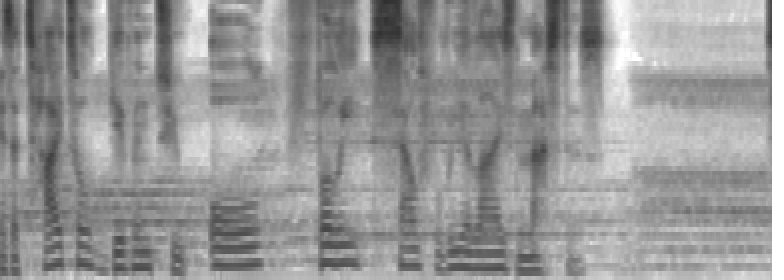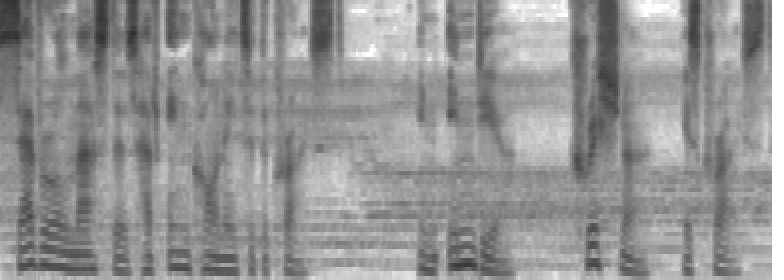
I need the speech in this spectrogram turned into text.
is a title given to all fully self realized masters. Several masters have incarnated the Christ. In India, Krishna is Christ.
